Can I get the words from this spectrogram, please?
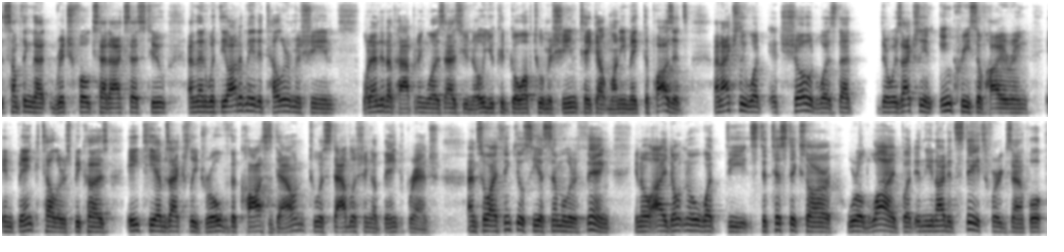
something that rich folks had access to. And then with the automated teller machine, what ended up happening was, as you know, you could go up to a machine, take out money, make deposits. And actually what it showed was that there was actually an increase of hiring in bank tellers because ATMs actually drove the cost down to establishing a bank branch. And so I think you'll see a similar thing. You know, I don't know what the statistics are worldwide, but in the United States, for example,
